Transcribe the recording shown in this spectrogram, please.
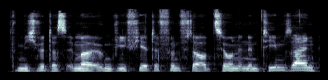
Für mich wird das immer irgendwie vierte, fünfte Option in einem Team sein.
